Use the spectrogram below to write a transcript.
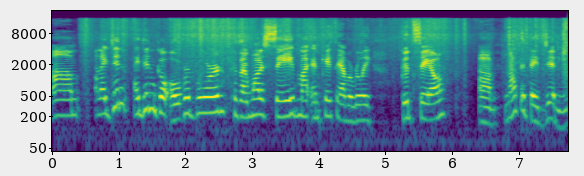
Um, and I didn't I didn't go overboard because I want to save my in case they have a really good sale. Um, not that they didn't.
